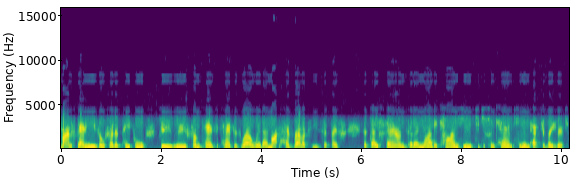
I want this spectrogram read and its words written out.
my understanding is also that people do move from camp to camp as well, where they might have relatives that they've that they found, so they might at times move to different camps and then have to re-register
